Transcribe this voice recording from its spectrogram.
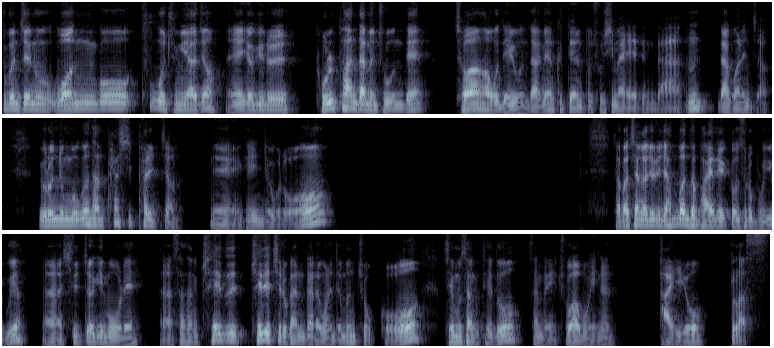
두 번째는 원고, 투고 중요하죠? 예, 여기를 돌파한다면 좋은데 저항하고 내려온다면 그때는 또 조심해야 된다. 음? 라고 하는 점. 이런 종목은 한 88점. 네, 개인적으로. 자, 마찬가지로 이제 한 번 더 봐야 될 것으로 보이고요. 아, 실적이 뭐 올해 아, 사상 최대, 최대치로 간다라고 하는 점은 좋고, 재무 상태도 상당히 좋아 보이는 바이오 플러스.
